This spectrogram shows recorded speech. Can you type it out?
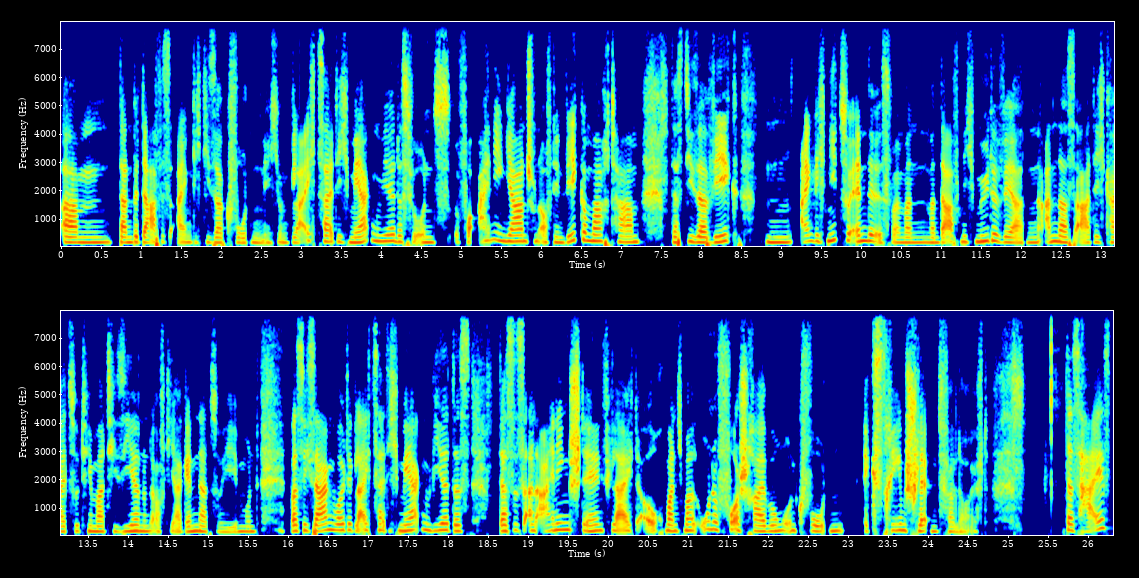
ähm, dann bedarf es eigentlich dieser Quoten nicht. Und gleichzeitig merken wir, dass wir uns vor einigen Jahren schon auf den Weg gemacht haben, dass dieser Weg mh, eigentlich nie zu Ende ist, weil man, man darf nicht müde werden, Andersartigkeit zu thematisieren und auf die Agenda zu heben. Und was ich sagen wollte, gleichzeitig merken wir, dass, dass es an einigen Stellen vielleicht auch manchmal ohne Vorschreibungen und Quoten extrem schleppend verläuft. Das heißt,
